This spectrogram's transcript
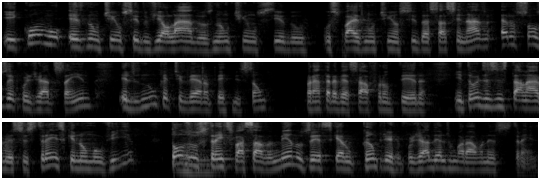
e como eles não tinham sido violados, não tinham sido, os pais não tinham sido assassinados, eram só os refugiados saindo, eles nunca tiveram permissão para atravessar a fronteira. Então eles instalaram esses trens que não moviam, todos uhum. os trens passavam, menos esse que era o campo de refugiados, eles moravam nesses trens.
